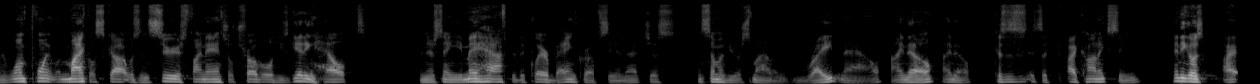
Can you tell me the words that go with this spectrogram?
At one point, when Michael Scott was in serious financial trouble, he's getting helped, and they're saying you may have to declare bankruptcy, and that just, and some of you are smiling right now. I know, I know, because it's, it's an iconic scene. And he goes, I,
